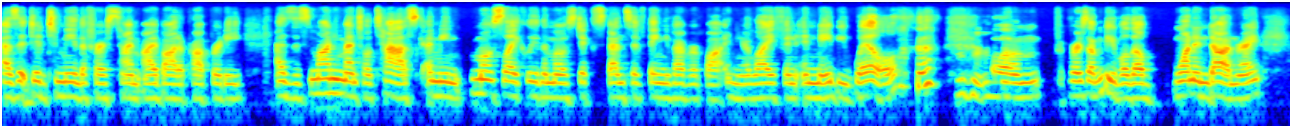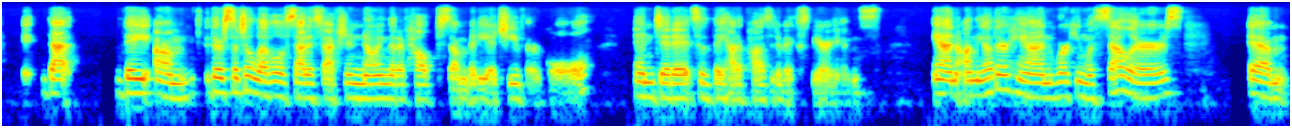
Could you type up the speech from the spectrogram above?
as it did to me the first time I bought a property as this monumental task. I mean, most likely the most expensive thing you've ever bought in your life, and, and maybe will. mm-hmm. um, for some people, they'll one and done, right? That they um, there's such a level of satisfaction knowing that I've helped somebody achieve their goal and did it so that they had a positive experience. And on the other hand, working with sellers, um,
